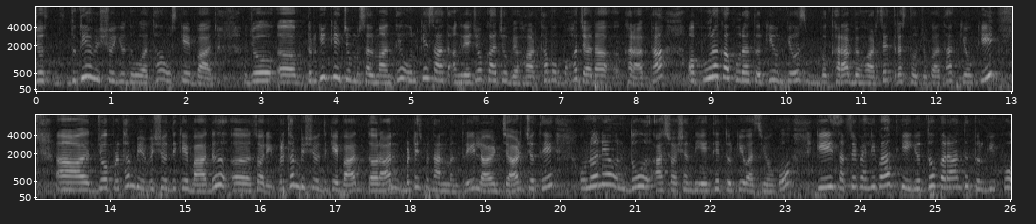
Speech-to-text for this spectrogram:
जो द्वितीय विश्व युद्ध हुआ था, उसके बाद जो तुर्की के जो मुसलमान थे, उनके साथ अंग्रेज़ों का जो व्यवहार था, वो बहुत ज़्यादा ख़राब था और पूरा का पूरा तुर्की उनके उस ख़राब व्यवहार से त्रस्त हो चुका था क्योंकि जो प्रथम विश्व युद्ध के बाद सॉरी प्रथम विश्व युद्ध के बाद दौरान ब्रिटिश प्रधानमंत्री लॉर्ड जॉर्ज जो थे, उन्होंने उन दो आश्वासन दिए थे तुर्की वासियों को कि सबसे पहली बात कि युद्धोपरांत तुर्की को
